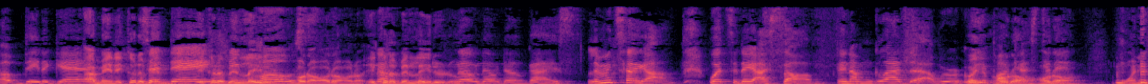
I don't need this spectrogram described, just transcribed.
update again. I mean, it could have been. Today, It could have been later. posts- Hold on, hold on, hold on. It No. could have been later though. No, no, no, guys. Let me tell y'all what today I saw, and I'm glad that we're recording Wait, a hold on, podcast hold today. on. When he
